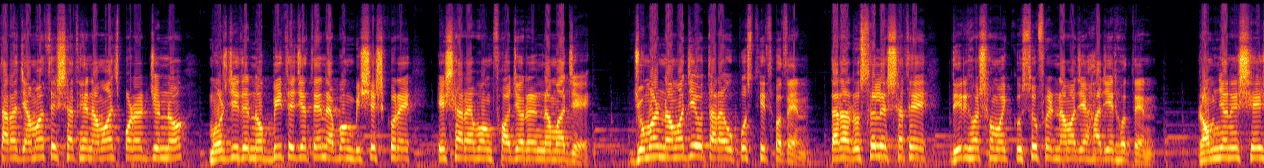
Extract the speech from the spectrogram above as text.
তারা জামাতের সাথে নামাজ পড়ার জন্য মসজিদে নব্বিতে যেতেন এবং বিশেষ করে এশার এবং ফজরের নামাজে, জুমার নামাজেও তারা উপস্থিত হতেন। তারা রসুলের সাথে দীর্ঘ সময় কুসুফের নামাজে হাজির হতেন। রমজানের শেষ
